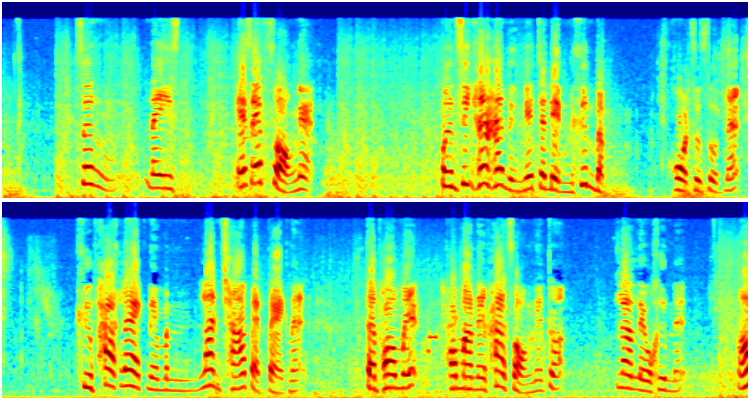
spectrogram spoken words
551 ซึ่งใน SF2 เนี่ย ปืนซิก551 เนี่ยจะเด่นขึ้นแบบโหดสุดๆนะ คือภาคแรกเนี่ยมันลั่นช้าแปลกๆนะ แต่พอมพอมาในภาคสองเนี่ยก็ลั่นเร็วขึ้นนะ อ๋อ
